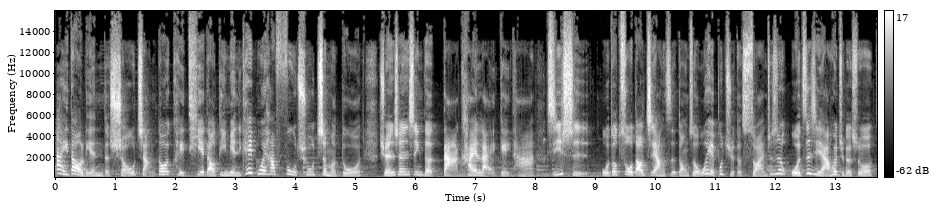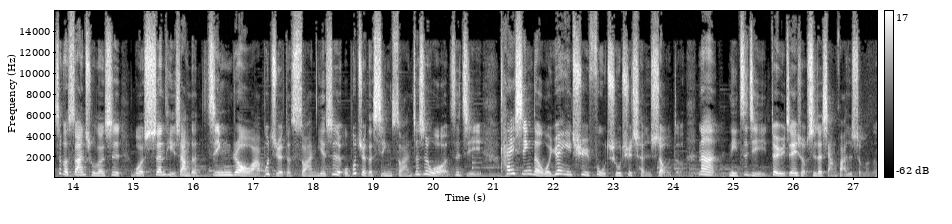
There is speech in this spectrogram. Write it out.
爱到连你的手掌都可以贴到地面，你可以为他付出这么多，全身心的打开来给他。即使我都做到这样子的动作，我也不觉得酸。就是我自己啊，会觉得说这个酸，除了是我身体上的筋肉啊不觉得酸，也是我不觉得心酸。这是我自己开心的，我愿意去付出去承受的。那你自己对于这一首诗的想法是什么呢？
